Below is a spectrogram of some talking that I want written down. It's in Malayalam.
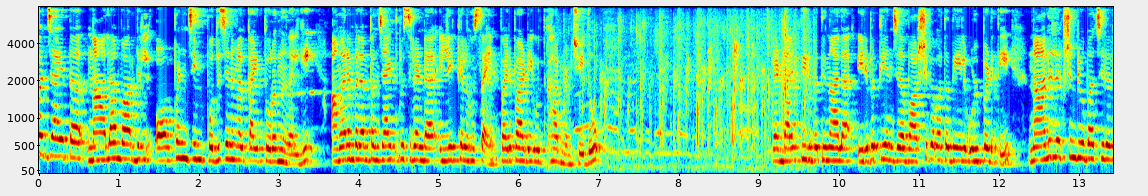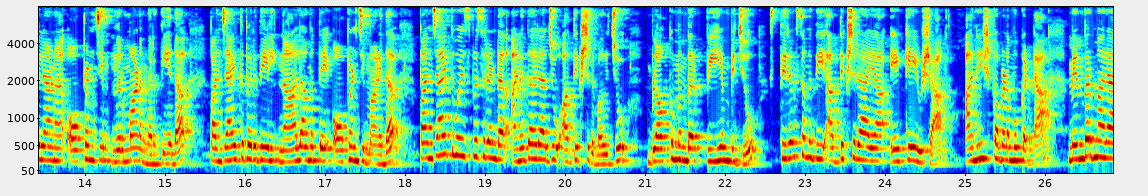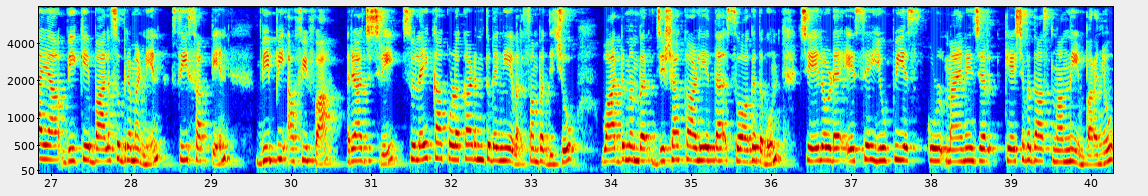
പഞ്ചായത്ത് നാലാം വാർഡിൽ ഓപ്പൺ ജിം പൊതുജനങ്ങൾക്കായി തുറന്നു നൽകി. അമരമ്പലം പഞ്ചായത്ത് പ്രസിഡന്റ് ഇല്ലിക്കൽ ഹുസൈൻ പരിപാടി ഉദ്ഘാടനം ചെയ്തു. രണ്ടായിരത്തി ഇരുപത്തിനാല് ഇരുപത്തിയഞ്ച് വാർഷിക പദ്ധതിയിൽ ഉൾപ്പെടുത്തി നാല് ലക്ഷം രൂപ ചിലവിലാണ് ഓപ്പൺ ജിം നിർമ്മാണം നടത്തിയത്. പഞ്ചായത്ത് പരിധിയിൽ നാലാമത്തെ ഓപ്പൺ ജിമ്മാണിത്. പഞ്ചായത്ത് വൈസ് പ്രസിഡന്റ് അനിത രാജു അധ്യക്ഷത വഹിച്ചു. Block member P M Biju സ്ഥിരം സമിതി അധ്യക്ഷരായ എ കെ ഉഷ അനീഷ് കവളമുക്കട്ട മെമ്പർമാരായ V K Balasubramanian C Sathyan V P Afeefa Rajasree Sulaika Kulakkadan തുടങ്ങിയവർ സംബന്ധിച്ചു. വാർഡ് മെമ്പർ ജിഷ കാളിയത്ത് സ്വാഗതവും Chelode S A U P S school manager Keshavadas നന്ദിയും പറഞ്ഞു.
